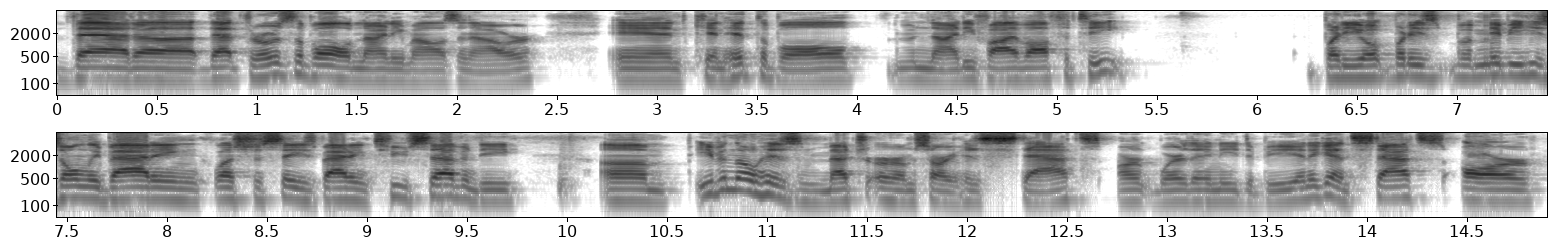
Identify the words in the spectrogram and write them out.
that uh, that throws the ball 90 miles an hour and can hit the ball 95 off a tee but he but he's but maybe he's only batting let's just say he's batting 270 um, even though his metro or I'm sorry his stats aren't where they need to be and again stats are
